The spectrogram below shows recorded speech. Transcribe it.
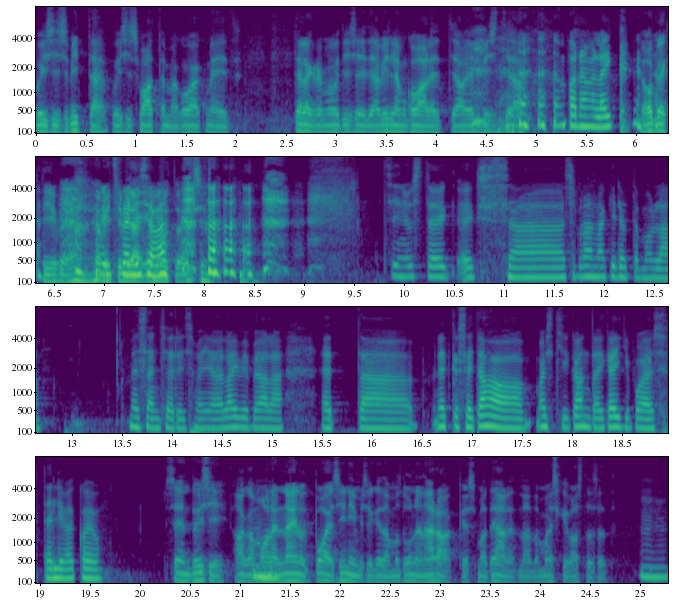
või siis mitte, või siis vaatame kogu aeg neid Telegrami uudiseid ja William Kovalit ja Elvist ja paneme like. objektiive ja, ja mitte midagi ei muutu, eks ju siin just üks äh, sõbranna kirjutab mulle Messengeris meie laivi peale, et äh, need, kes ei taha maski kanda, ei käigi poes, tellivad koju see on tõsi, aga mm -hmm. ma olen näinud poes inimesi, keda ma tunnen ära, kes ma tean, et nad on maskivastased mm. -hmm.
